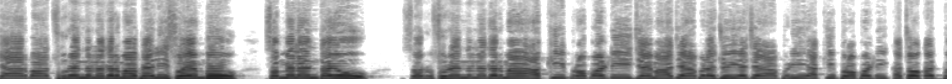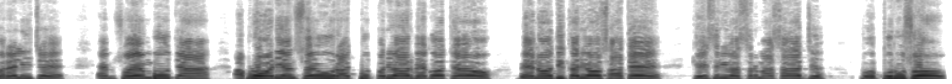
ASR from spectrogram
ત્યારબાદ સુરેન્દ્રનગરમાં પહેલી સ્વયંભૂ સંમેલન થયું. સર- સુરેન્દ્રનગરમાં આખી પ્રોપર્ટી જેમ આજે આપણે જોઈએ છે, આપણી આખી પ્રોપર્ટી ખચોખચ ભરેલી છે. એમ સ્વયંભૂ ત્યાં આપણું ઓડિયન્સ થયું. રાજપૂત પરિવાર ભેગો થયો. બહેનો, દીકરીઓ સાથે કેસરી વસ્ત્રમાં સજ્જ. પુરુષો,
